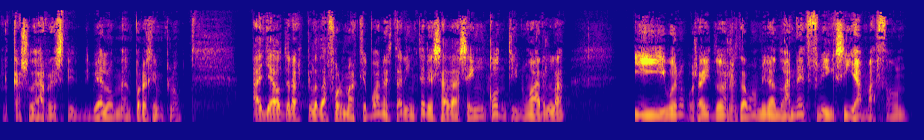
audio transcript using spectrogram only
el caso de Arrested Development, por ejemplo, haya otras plataformas que puedan estar interesadas en continuarla. Y bueno, pues ahí todos estamos mirando a Netflix y Amazon,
